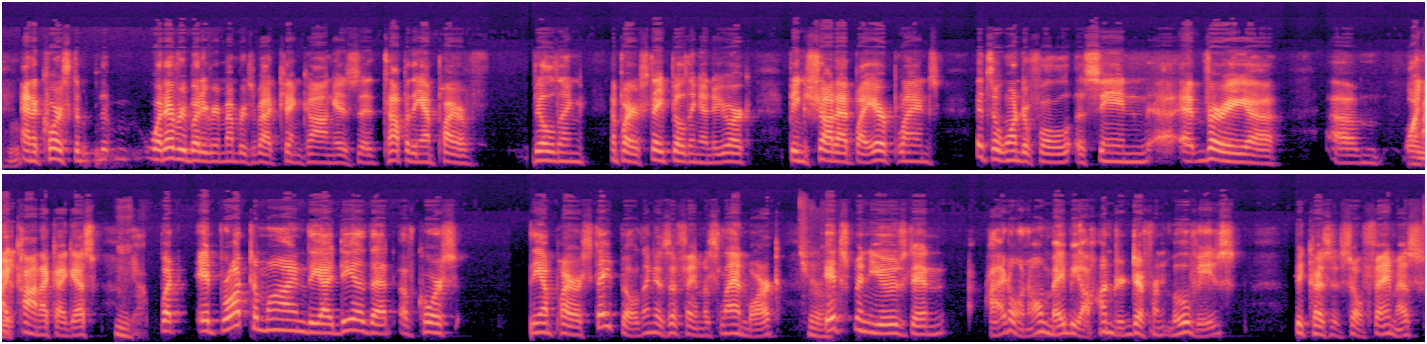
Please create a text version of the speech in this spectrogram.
Mhm. And of course, the, the what everybody remembers about King Kong is the top of the Empire Building, Empire State Building in New York, being shot at by airplanes. It's a wonderful uh, scene, uh, very uh, um, iconic, I guess. Hmm. Yeah. But it brought to mind the idea that, of course, the Empire State Building is a famous landmark. Sure. It's been used in, I don't know, maybe a hundred different movies because it's so famous.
